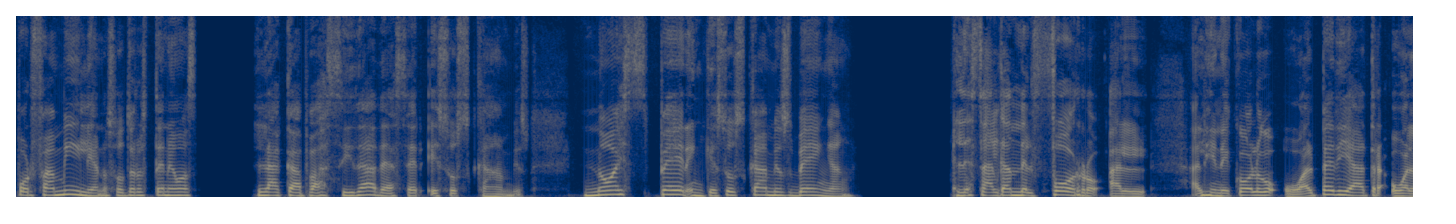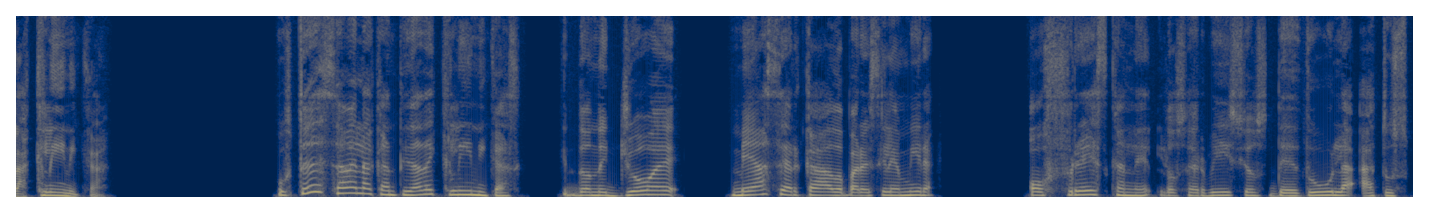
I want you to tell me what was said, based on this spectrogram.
por familia, nosotros tenemos la capacidad de hacer esos cambios. No esperen que esos cambios vengan, le salgan del forro al, al ginecólogo o al pediatra o a la clínica. Ustedes saben la cantidad de clínicas donde yo me he acercado para decirle, mira, ofrézcanle los servicios de dula a tus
